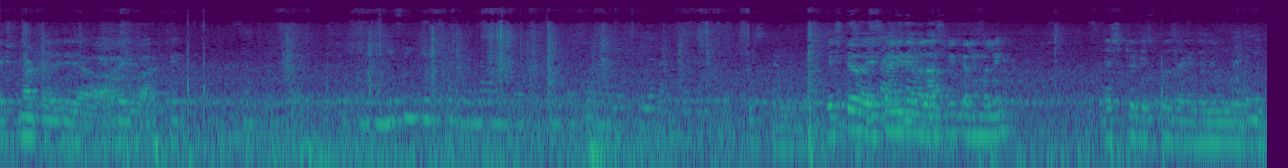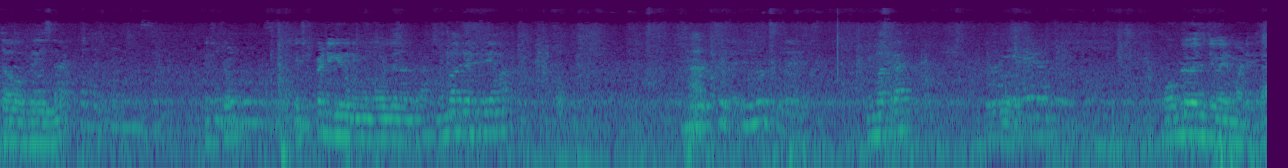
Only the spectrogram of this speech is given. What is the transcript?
ಎಷ್ಟು ಮಾಡ್ತಾ ಇದ್ರಿ ಅವರೇಜ್ ವಾರಕ್ಕೆ? ಎಷ್ಟು ಎಷ್ಟಾಗಿದೆ ಲಾಸ್ಟ್ ವೀಕಲ್ಲಿ ನಿಮ್ಮಲ್ಲಿ? ಎಷ್ಟು ಡಿಸ್ಪೋಸ್ ಆಗಿದೆ ನಿಮ್ಮ ಒಬ್ಬರಿಂದ? ಎಷ್ಟು? ಎಷ್ಟು ಪೆಂಡಿಂಗ್ ಇದೆ ನಿಮ್ಮ ಮೂರು ಜನ ನಿಮ್ಮ ನಿಮ್ಮ ಹತ್ರ ಒಬ್ಳು ವೇಸ್ ಡಿವೈಡ್ ಮಾಡಿದ್ರಾ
